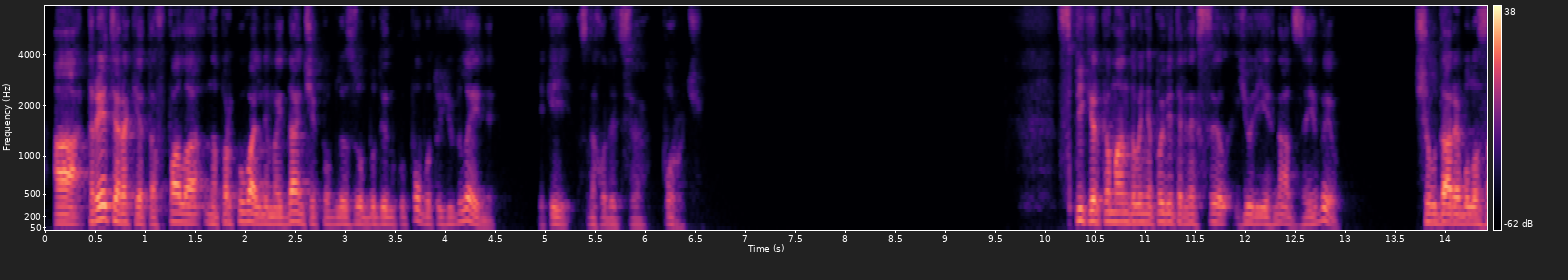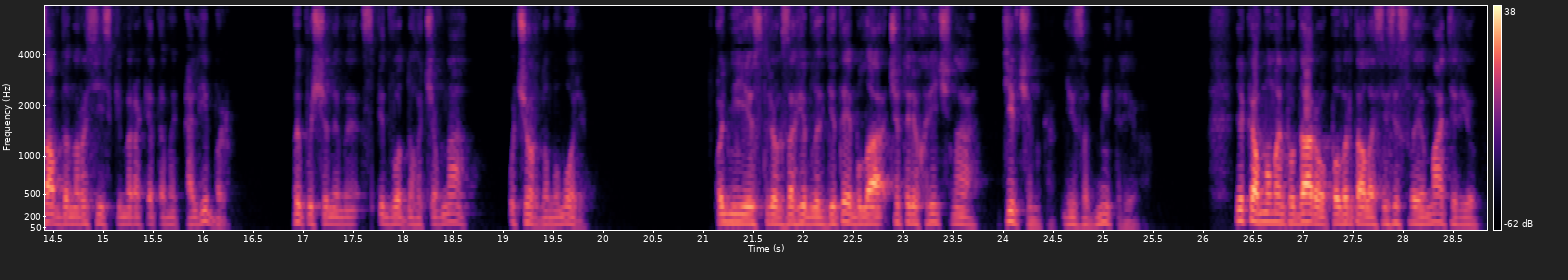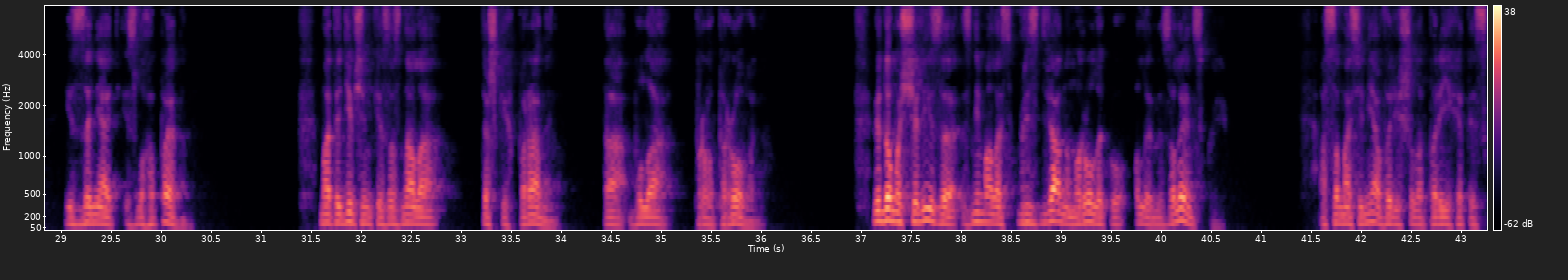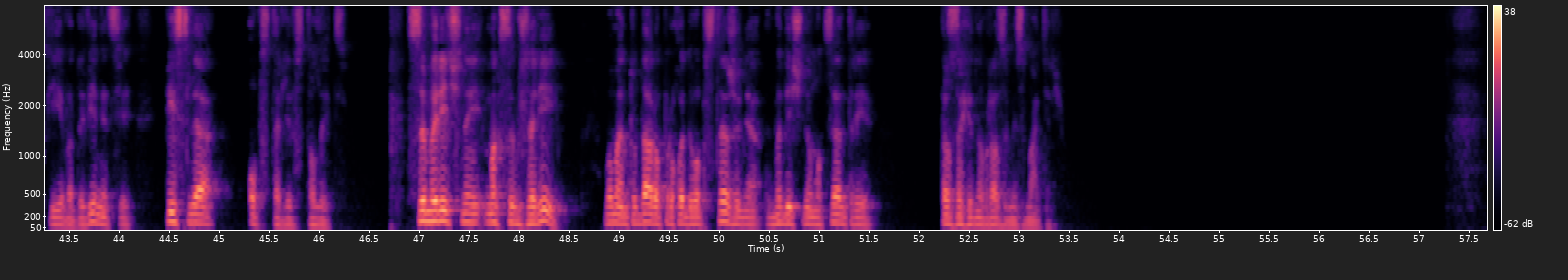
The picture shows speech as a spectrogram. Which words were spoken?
А третя ракета впала на паркувальний майданчик поблизу будинку побуту ювілейник, який знаходиться поруч. Спікер командування повітряних сил Юрій Ігнат заявив, що удари було завдано російськими ракетами Калібр, випущеними з підводного човна у Чорному морі. Однією з трьох загиблих дітей була чотирьохрічна дівчинка Ліза Дмитрієва, яка в момент удару поверталася зі своєю матір'ю із занять із логопедом. Мати дівчинки зазнала тяжких поранень та була прооперована. Відомо, що Ліза знімалась в різдвяному ролику Олени Зеленської, а сама сім'я вирішила переїхати з Києва до Вінниці після обстрілів столиці. Семирічний Максим Жарій в момент удару проходив обстеження в медичному центрі та загинув разом із матір'ю.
